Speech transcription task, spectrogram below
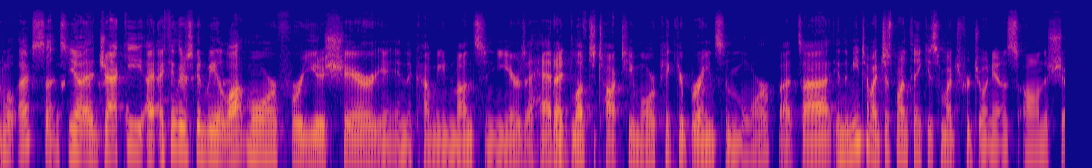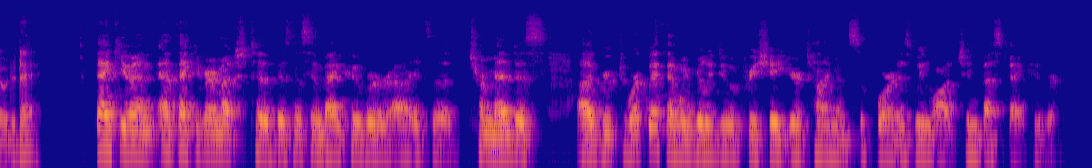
well, excellent. Yeah, uh, Jackie, I, I, think there's going to be a lot more for you to share in, in, the coming months and years ahead. I'd love to talk to you more, pick your brain some more. But uh, in the meantime, I just want to thank you so much for joining us on the show today. Thank you, and, and thank you very much to Business in Vancouver. Uh, it's a tremendous uh, group to work with, and we really do appreciate your time and support as we launch Invest Vancouver.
